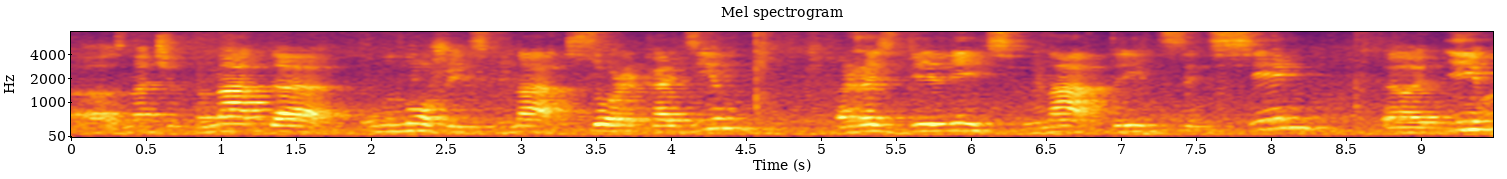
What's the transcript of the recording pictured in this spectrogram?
Э, Значит, надо умножить на 41, разделить на 37 э, и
